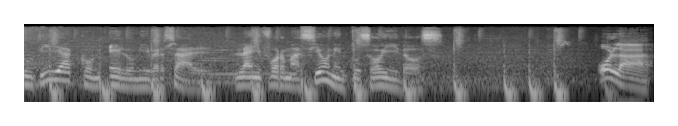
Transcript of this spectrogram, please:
Tu día con el Universal. La información en tus oídos. Hola,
